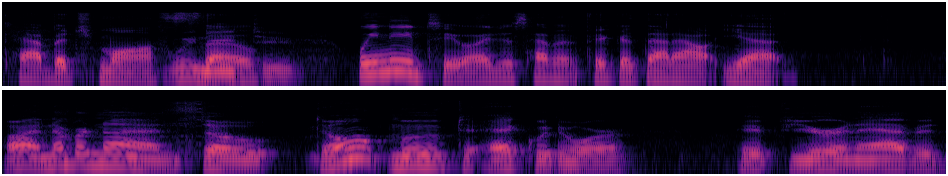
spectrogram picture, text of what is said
cabbage moths. We so need to. We need to. I just haven't figured that out yet. All right, number nine. So don't move to Ecuador if you're an avid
